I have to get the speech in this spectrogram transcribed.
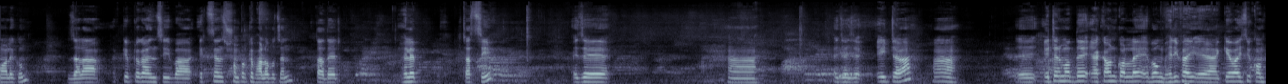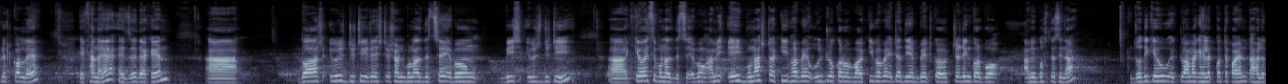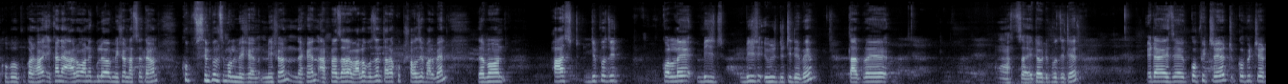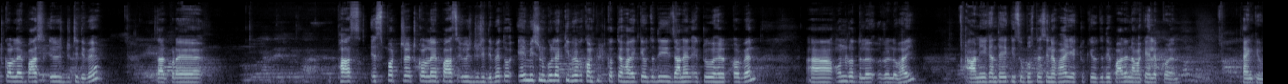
আলাইকুম। যারা ক্রিপ্টোকারেন্সি বা এক্সচেঞ্জ সম্পর্কে ভালো বোঝেন, তাদের হেল্প চাচ্ছি। এই যে এই যে যে, এইটা হ্যাঁ এটার মধ্যে অ্যাকাউন্ট করলে এবং ভেরিফাই কেওয়াইসি কমপ্লিট করলে এখানে এই যে দেখেন দশ ইউএসডিটি রেজিস্ট্রেশন বোনাস দিচ্ছে এবং বিশ ইউএসডিটি কেওয়াইসি বোনাস দিচ্ছে এবং আমি এই বোনাসটা কীভাবে উইথড্র করব বা কীভাবে এটা দিয়ে বেট ট্রেডিং করব, আমি বুঝতেছি না। যদি কেউ একটু আমাকে হেল্প করতে পারেন, তাহলে খুবই উপকার হয়। এখানে আরও অনেকগুলো মিশন আছে তখন খুব সিম্পল সিম্পল মিশন মিশন দেখেন, আপনারা যারা ভালো বোঝেন, তারা খুব সহজে পারবেন। যেমন ফার্স্ট ডিপোজিট করলে বিশ বিশ ইউএসডিটি দেবে, তারপরে আচ্ছা এটাও ডিপোজিটের। এটা এই যে কপি ট্রেড কপি ট্রেড করলে পাঁচ ইউএসডিটি দিবে। তারপরে ফার্স্ট স্পট ট্রেড করলে পাঁচ ইউএসডিটি দিবে। তো এই মিশনগুলো কীভাবে কমপ্লিট করতে হয়, কেউ যদি জানেন একটু হেল্প করবেন। অনুরোধ রইল ভাই। আমি এখান থেকে কিছু বুঝতেছি না ভাই, একটু কেউ যদি পারেন আমাকে হেল্প করেন। Thank you.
